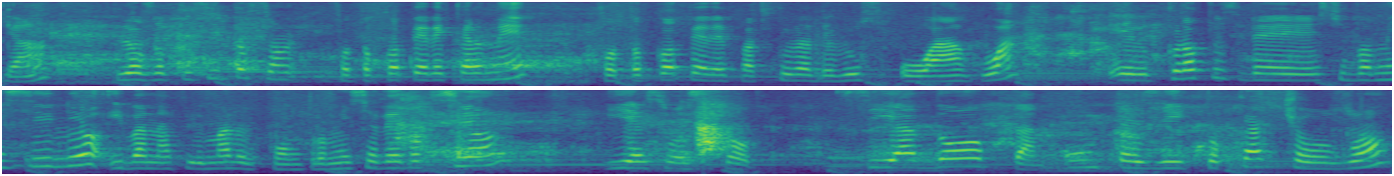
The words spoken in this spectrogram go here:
Ya, los requisitos son fotocopia de carnet, fotocopia de factura de luz o agua, el croquis de su domicilio y van a firmar el compromiso de adopción y eso es todo. Si adoptan un perrito cachorro,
